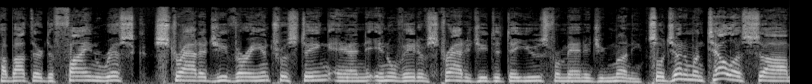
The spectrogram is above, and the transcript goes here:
about their defined risk strategy. Very interesting and innovative strategy that they use for managing money. So, gentlemen, tell us. Uh,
